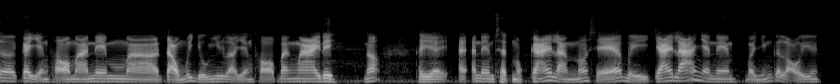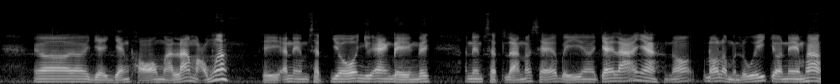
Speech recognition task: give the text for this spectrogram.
ờ, cây dạng thọ mà anh em mà trồng ví dụ như là dạng thọ ban mai đi đó thì ờ, à, anh em xịt một cái là nó sẽ bị cháy lá nha anh em. Và những cái loại uh, về dạng thọ mà lá mỏng á thì anh em xịt vô như an điền đi anh em xịt là nó sẽ bị trái cháy lá nha. Đó đó là mình lưu ý cho anh em ha.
